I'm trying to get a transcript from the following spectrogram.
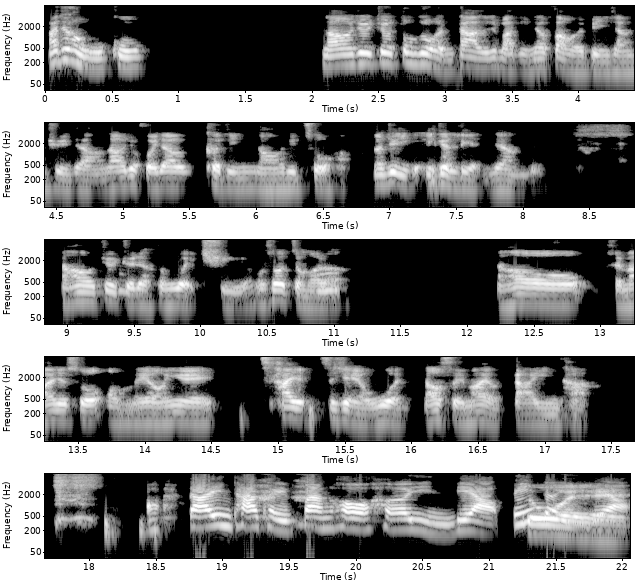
他就很无辜。然后就就动作很大的就把饮料放回冰箱去，这样，然后就回到客厅，然后去坐好，那就一个一个脸这样子，然后就觉得很委屈。我说怎么了？Uh. 然后水妈就说：“哦，没有，因为他之前有问，然后水妈有答应他，哦，答应他可以饭后喝饮料，冰的饮料。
